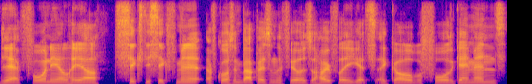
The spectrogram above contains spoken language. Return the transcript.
yeah, 4 0 here. 66th minute. Of course, Mbappe's on the field, so hopefully he gets a goal before the game ends.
